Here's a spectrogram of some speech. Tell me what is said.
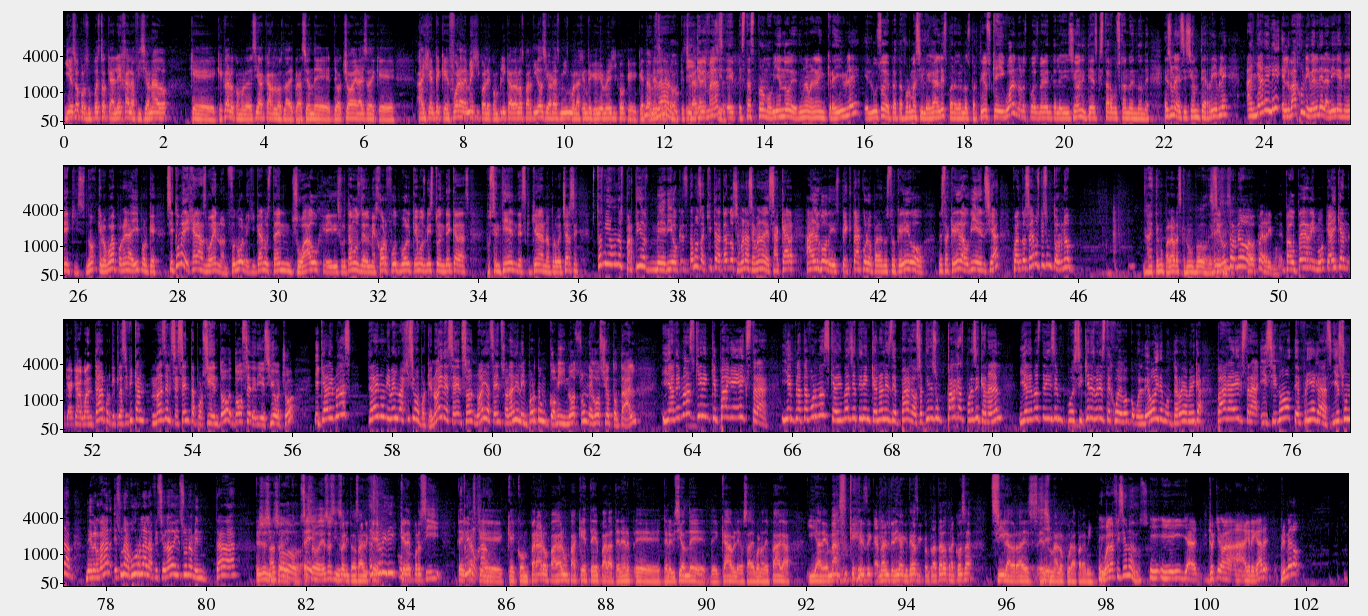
y eso por supuesto que aleja al aficionado, que, que claro, como lo decía Carlos, la declaración de, de Ochoa era eso de que hay gente que fuera de México le complica ver los partidos y ahora es mismo la gente que vive en México que, que No, también se le que y que además eh, estás promoviendo de, de una manera increíble el uso de plataformas ilegales para ver los partidos, que igual no los puedes ver en televisión y tienes que estar buscando en dónde. Es una decisión terrible. Añádele el bajo nivel de la Liga MX, ¿no? Que lo voy a poner ahí porque si tú me dijeras, bueno, el fútbol mexicano está en su auge y disfrutamos del mejor fútbol que hemos visto en décadas, pues entiendes que quieran aprovecharse. Estás viendo unos partidos mediocres. Estamos aquí tratando semana a semana de sacar algo de espectáculo para nuestro querido, nuestra querida audiencia. Cuando sabemos que es un torneo. Ay, tengo palabras que no puedo decir. sí, un torneo Paupérrimo. paupérrimo que hay que, que- que aguantar porque clasifican más del 60%, 12 de 18, y que además traen un nivel bajísimo porque no hay descenso, no hay ascenso, a nadie le importa un comino, es un negocio total, y además quieren que pague extra. Y en plataformas que además ya tienen canales de paga, o sea, tienes un pagas por ese canal Y además te dicen, pues si quieres ver este juego, como el de hoy de Monterrey América, paga extra. Y si no, te friegas. Y es una, de verdad, es una burla al aficionado y es una mentada. Eso es a insólito. Sí. Eso, eso es insólito. O sea, Es que, ridículo. que de por sí tengas que comprar o pagar un paquete para tener eh, televisión de, de cable, o sea, de, bueno, de paga, y además que ese canal te diga que tengas que contratar otra cosa, sí, la verdad es, es Sí. una locura para mí. Igual aficionados. Y, y ya, yo quiero agregar, primero,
